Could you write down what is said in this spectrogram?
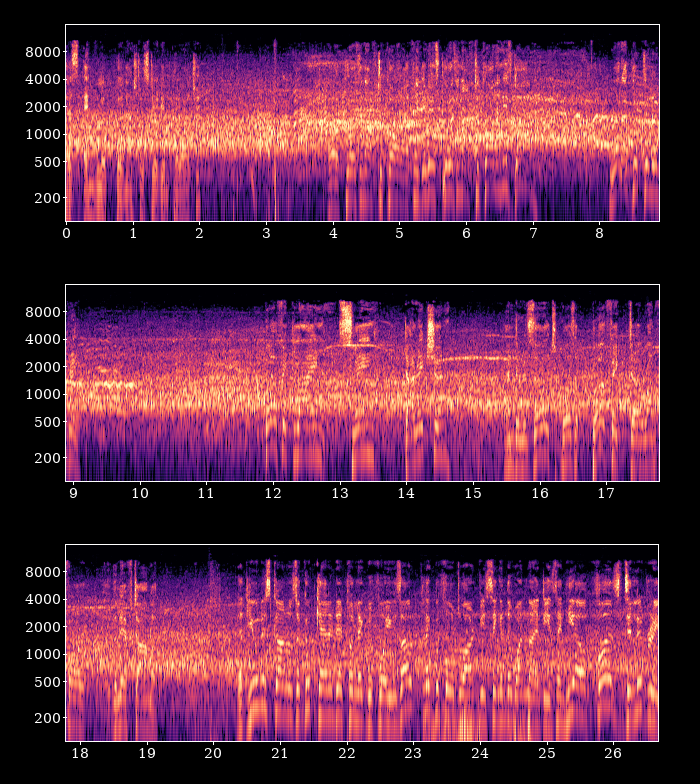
has enveloped the National Stadium, Karachi. Oh, close enough to call. I think it is close enough to call, and he's gone. What a good delivery. Perfect line, swing, direction, and the result was a perfect uh, one for the left armour. That Yunus Khan was a good candidate for leg before. He was out leg before to RP Singh in the 190s. And here, first delivery.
